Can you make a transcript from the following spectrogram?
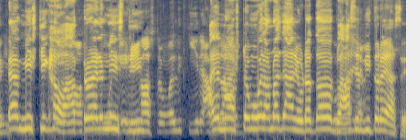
একটা মিষ্টি খাও আফটার একটা মিষ্টি। নষ্ট মোবাইল কি রে আরে নষ্ট মোবাইল আমরা জানি ওটা তো গ্লাসের ভিতরে আছে।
